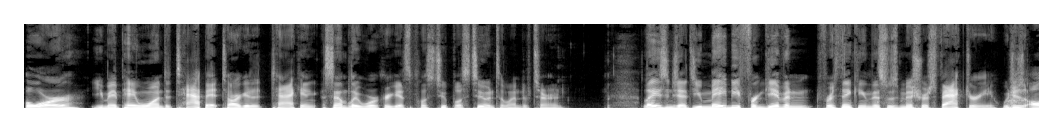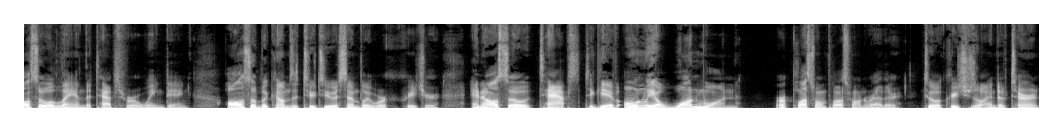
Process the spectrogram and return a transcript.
or you may pay one to tap it, target attacking assembly worker gets plus two plus two until end of turn. Ladies and gents, you may be forgiven for thinking this was Mishra's Factory, which is also a land that taps for a wingding, also becomes a 2 2 assembly worker creature, and also taps to give only a 1 1, or plus 1 plus 1 rather, to a creature till end of turn.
